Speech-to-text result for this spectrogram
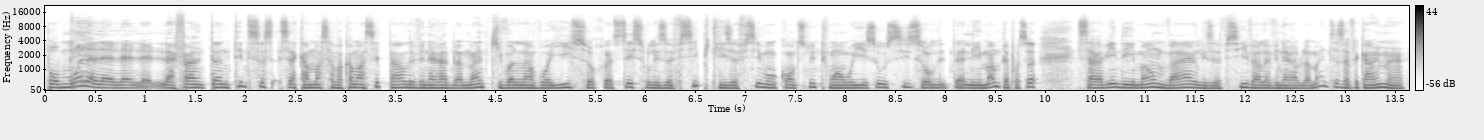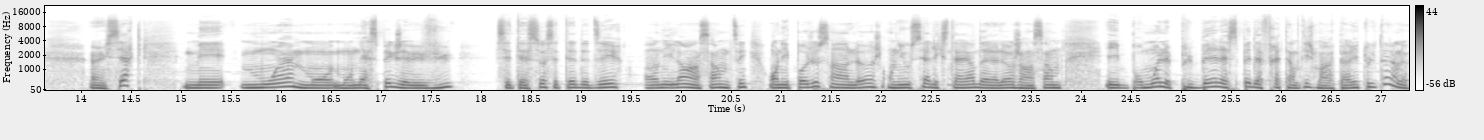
pour moi, la, la, la, la- fraternité, ça, ça, commence, ça va commencer par le vénérable maître qui va l'envoyer sur, euh, sur les officiers, puis que les officiers vont continuer, puis vont envoyer ça aussi sur les, les membres, puis après ça, ça revient des membres vers les officiers, vers le vénérable maître. Ça fait quand même un, un cercle. Mais moi, mon, aspect que j'avais vu, c'était ça, c'était de dire on est là ensemble, tu sais. On n'est pas juste en loge, on est aussi à l'extérieur de la loge ensemble. Et pour moi, le plus bel aspect de fraternité, je m'en rappellerai tout le temps, là.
